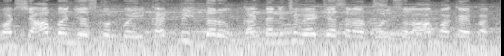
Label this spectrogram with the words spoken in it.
వాడు షాప్ బంద్ చేసుకొని పోయి కరెక్ట్ ఇద్దరు గంట నుంచి వెయిట్ చేస్తున్నారు పోలీసులు ఆ పక్క ఈ పక్క.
